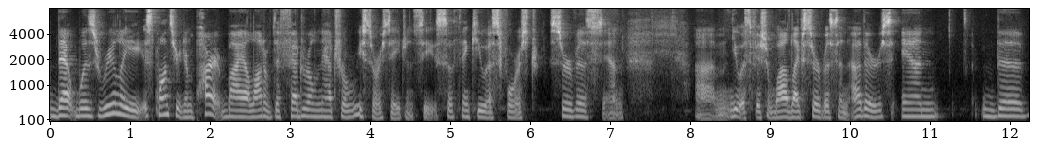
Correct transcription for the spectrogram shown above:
that was really sponsored in part by a lot of the federal natural resource agencies. So think U.S. Forest Service and um, U.S. Fish and Wildlife Service and others. And the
